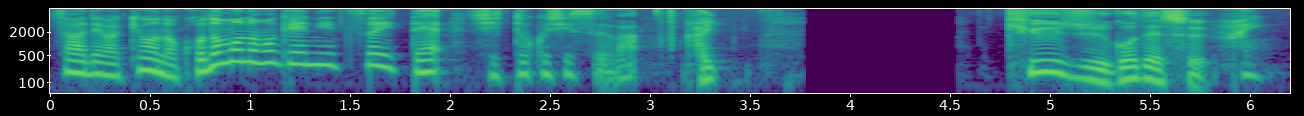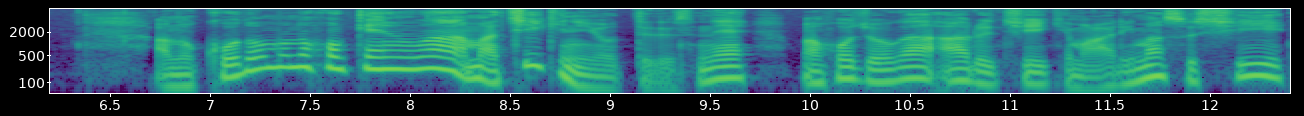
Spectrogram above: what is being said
さあでは今日の子供の保険について知得指数は？はい。95です。はい。あの、子供の保険は、まあ、地域によってですね、まあ、補助がある地域もありますし、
